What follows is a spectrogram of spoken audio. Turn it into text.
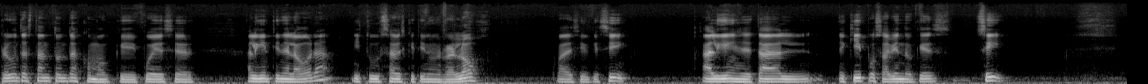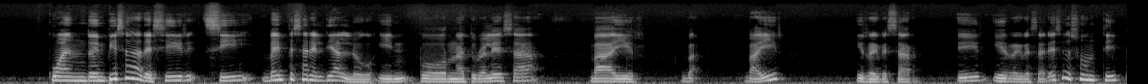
preguntas tan tontas como que puede ser, alguien tiene la hora y tú sabes que tiene un reloj, va a decir que sí. Alguien es de tal equipo sabiendo que es sí. Cuando empieza a decir sí, va a empezar el diálogo y por naturaleza va a ir, va, a ir y regresar, ir y regresar. Ese es un tip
